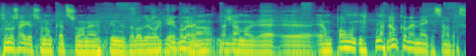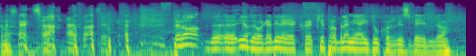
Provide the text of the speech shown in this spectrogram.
Tu lo sai che sono un cazzone, quindi te lo devo chiedere. Figura, no? Diciamo che è, è, un po' un, una... Non come me che sono persona seria. esatto. eh, sì. Però eh, io devo capire che, che problemi hai tu col risveglio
